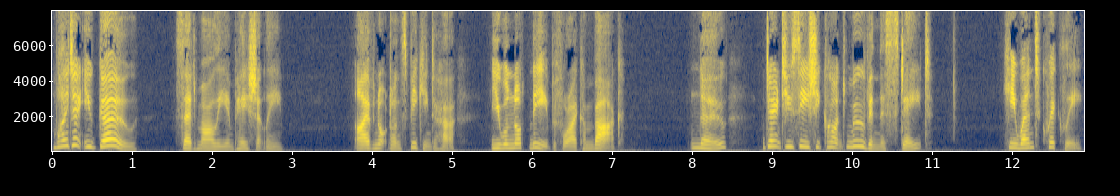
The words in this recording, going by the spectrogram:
"Why don't you go?" said Molly impatiently. "I have not done speaking to her. You will not leave before I come back?" "No. Don't you see she can't move in this state? He went quickly,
